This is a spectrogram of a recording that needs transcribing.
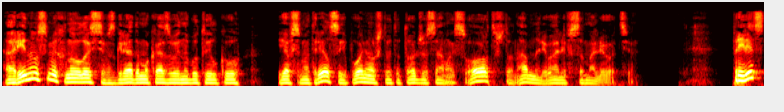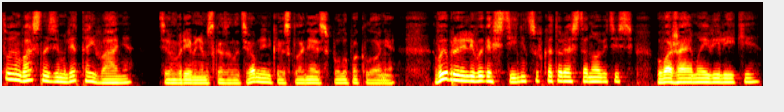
Арина усмехнулась, взглядом указывая на бутылку. Я всмотрелся и понял, что это тот же самый сорт, что нам наливали в самолете. «Приветствуем вас на земле Тайваня», — тем временем сказала темненькая, склоняясь в полупоклоне. — Выбрали ли вы гостиницу, в которой остановитесь, уважаемые великие?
